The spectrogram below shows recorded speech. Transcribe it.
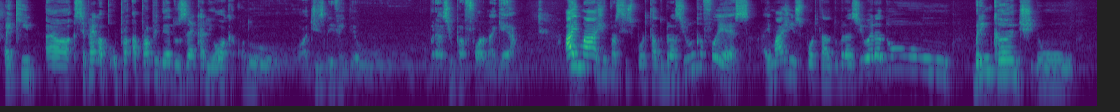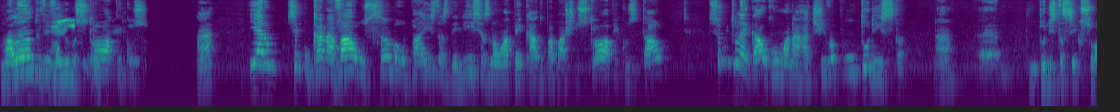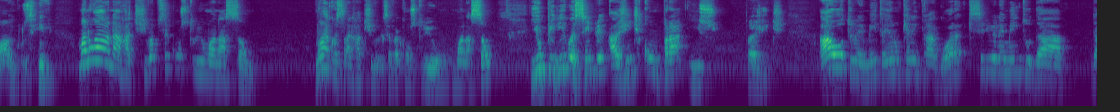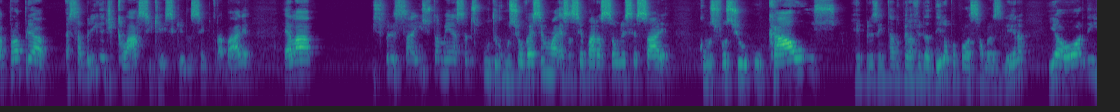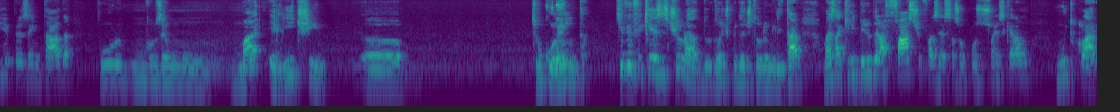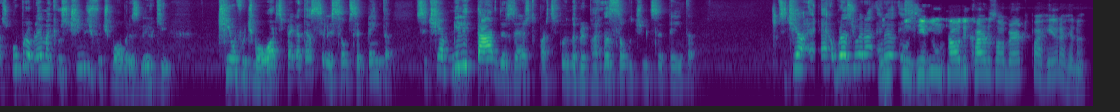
é que uh, você pega a, a, própria ideia do Zé Carioca, quando a Disney vendeu o, o Brasil para fora na guerra. A imagem para se exportar do Brasil nunca foi essa. A imagem exportada do Brasil era do brincante, um malandro vivendo nos trópicos. Né? E era um, o carnaval, o samba, o país das delícias, não há pecado para baixo dos trópicos e tal. Isso é muito legal como uma narrativa para um turista, né? É, um turista sexual, inclusive. Mas não é uma narrativa para você construir uma nação. Não é com essa narrativa que você vai construir uma nação. E o perigo é sempre a gente comprar isso pra gente. Há outro elemento aí, eu não quero entrar agora, que seria o elemento da, da própria essa briga de classe que a esquerda sempre trabalha, ela expressar isso também nessa disputa, como se houvesse uma, essa separação necessária, como se fosse o, o caos representado pela verdadeira população brasileira e a ordem representada por, vamos dizer, um, uma elite uh, truculenta, que, vive, que existiu né, durante o período da ditadura militar, mas naquele período era fácil fazer essas oposições que eram muito claras. O problema é que os times de futebol brasileiro que tinha um futebol wars, pega até a seleção de 70, você tinha militar do exército participando da preparação do time de 70. Você tinha, é, é, o Brasil era, era Inclusive esse... um tal de Carlos Alberto Parreira, Renan.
